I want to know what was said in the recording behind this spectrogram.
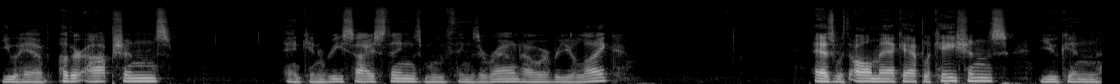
you have other options and can resize things, move things around however you like. As with all Mac applications, you can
